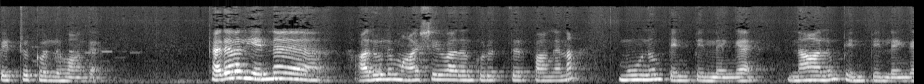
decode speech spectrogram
பெற்றுக்கொள்ளுவாங்க கடவுள் என்ன அருளும் ஆசீர்வாதம் கொடுத்துருப்பாங்கன்னா மூணும் பெண் பிள்ளைங்க நாலும் பெண் பிள்ளைங்க.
